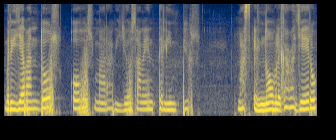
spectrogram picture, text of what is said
brillaban dos ojos maravillosamente limpios. Mas el noble caballero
